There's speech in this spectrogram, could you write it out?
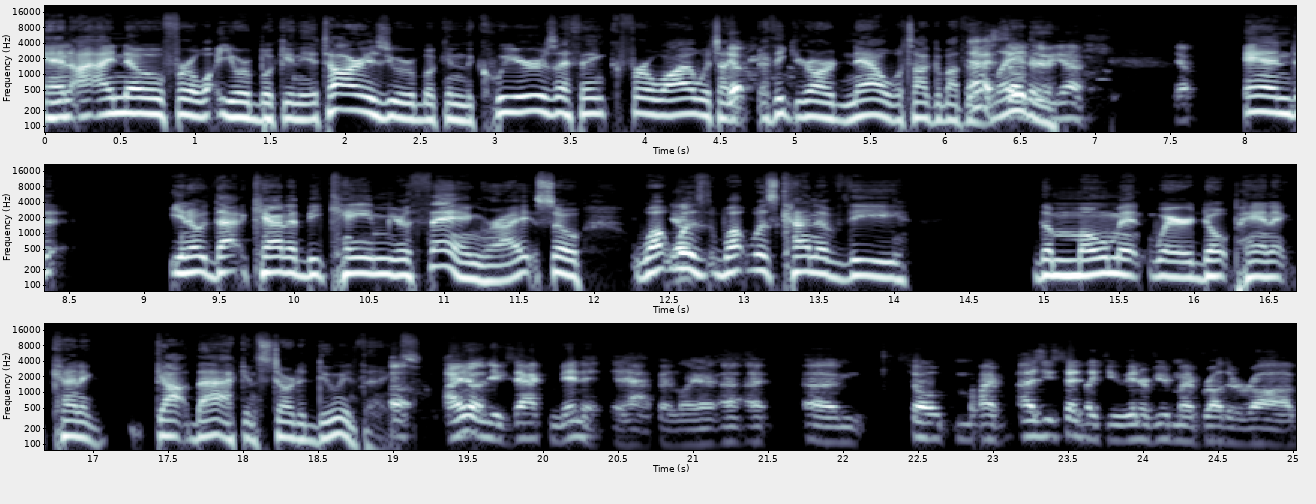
And. I, I know for a while you were booking the Ataris, you were booking the queers, I think, for a while, which Yep. I, I think you are now. We'll talk about Yeah, I that still later. do, yeah. Yep. And you know, that kind of became your thing, right? So what Yep. was what was kind of the the moment where Don't Panic kind of got back and started doing things? Oh, I know the exact minute it happened. Like, I, I, um, so my, as you said, like you interviewed my brother Rob,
